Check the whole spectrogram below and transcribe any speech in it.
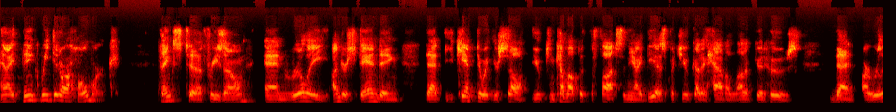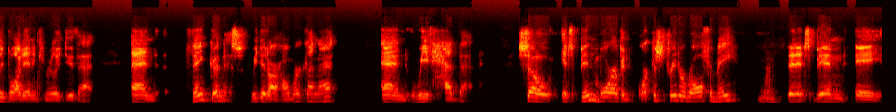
And I think we did our homework thanks to Free Zone and really understanding that you can't do it yourself. You can come up with the thoughts and the ideas, but you've got to have a lot of good who's that mm-hmm. are really bought in and can really do that. And thank goodness we did our homework on that and we've had that. So it's been more of an orchestrator role for me mm-hmm. than it's been a,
